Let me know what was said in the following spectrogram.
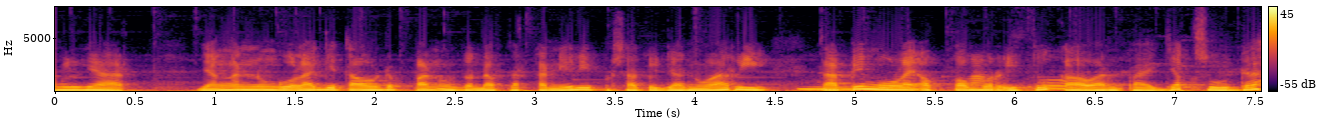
miliar jangan nunggu lagi tahun depan untuk daftarkan diri per 1 Januari tapi mulai Oktober itu Langsung. kawan pajak sudah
